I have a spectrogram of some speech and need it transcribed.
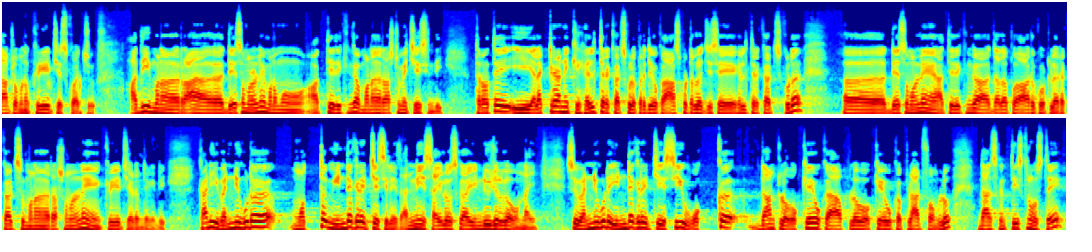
దాంట్లో మనం క్రియేట్ చేసుకోవచ్చు. అది మన రా దేశంలోనే మనము అత్యధికంగా మన రాష్ట్రమే చేసింది. తర్వాత ఈ ఎలక్ట్రానిక్ హెల్త్ రికార్డ్స్ కూడా ప్రతి ఒక్క హాస్పిటల్లో చేసే హెల్త్ రికార్డ్స్ కూడా దేశంలోనే అత్యధికంగా దాదాపు ఆరు కోట్ల రికార్డ్స్ మన రాష్ట్రంలోనే క్రియేట్ చేయడం జరిగింది. కానీ ఇవన్నీ కూడా మొత్తం ఇంటగ్రేట్ చేసి లేదు. అన్ని సైలోస్గా ఇండివిజువల్గా ఉన్నాయి. సో ఇవన్నీ కూడా ఇంటగ్రేట్ చేసి ఒక్క దాంట్లో ఒకే ఒక యాప్లో ఒకే ఒక ప్లాట్ఫామ్లో దానికి తీసుకుని వస్తే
